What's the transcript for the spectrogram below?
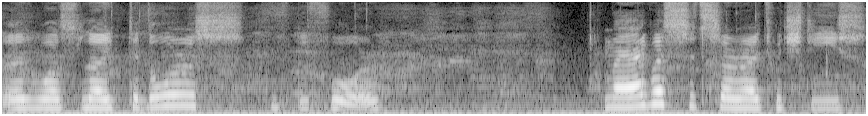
it was like the doors before my guess it's alright with these.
